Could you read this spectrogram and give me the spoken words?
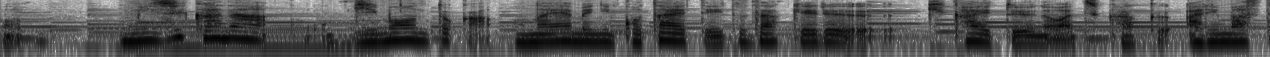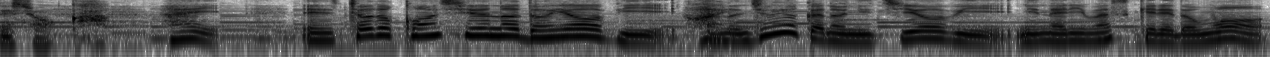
の身近な疑問とかお悩みに答えていただける機会というのは近くありますでしょうか？はい。えー、ちょうど今週の土曜日、はい、あの14日の日曜日になりますけれども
